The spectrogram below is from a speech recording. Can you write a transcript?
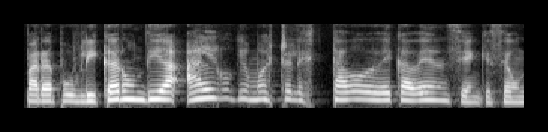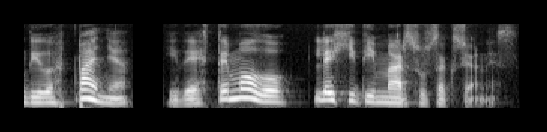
para publicar un día algo que muestre el estado de decadencia en que se ha hundido España y de este modo legitimar sus acciones.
